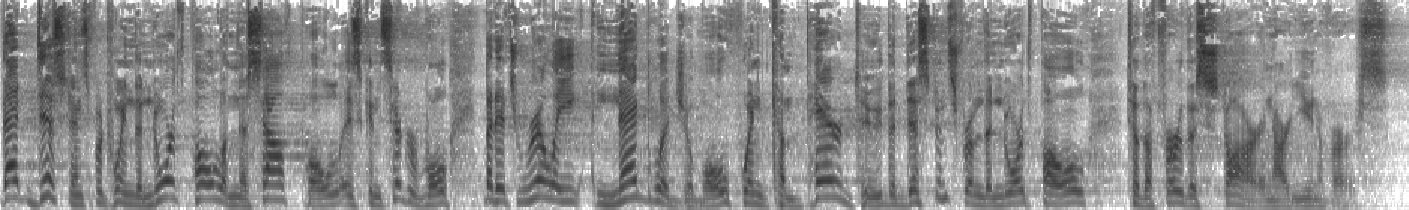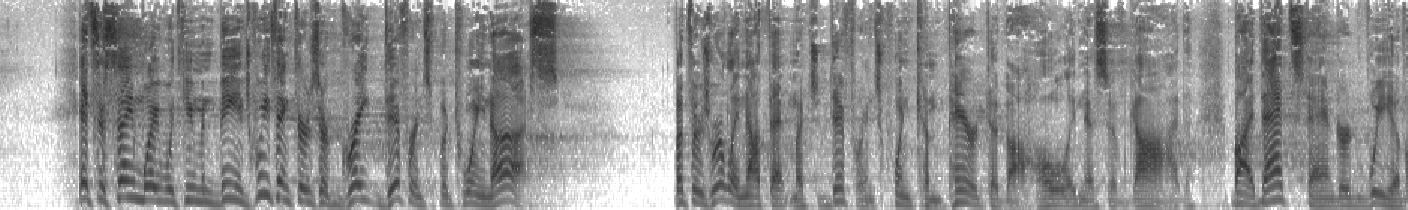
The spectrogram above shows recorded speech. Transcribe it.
That distance between the North Pole and the South Pole is considerable, but it's really negligible when compared to the distance from the North Pole to the furthest star in our universe. It's the same way with human beings. We think there's a great difference between us, but there's really not that much difference when compared to the holiness of God. By that standard, we have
